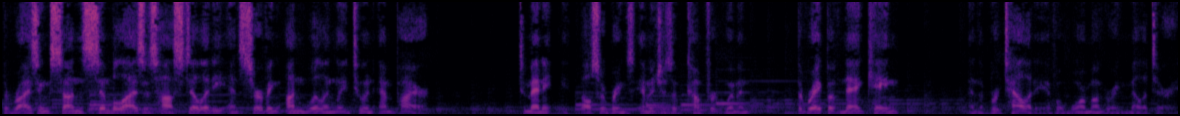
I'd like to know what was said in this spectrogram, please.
the rising sun symbolizes hostility and serving unwillingly to an empire. To many, it also brings images of comfort women, the rape of Nanking, and the brutality of a warmongering military.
